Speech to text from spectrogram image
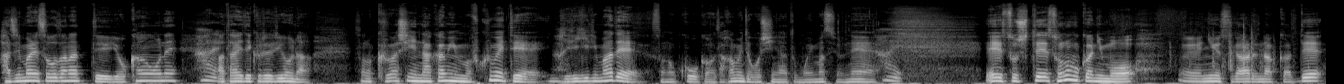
始まりそうだなっていう予感をね、はい、与えてくれるようなその詳しい中身も含めてギリギリまでその効果を高めてほしいなと思いますよね。はい、えー、そしてその他にもえニュースがある中で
